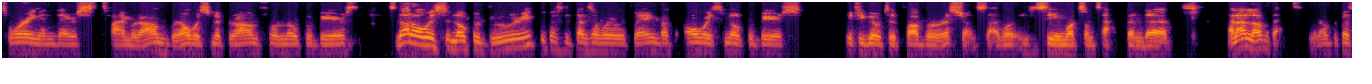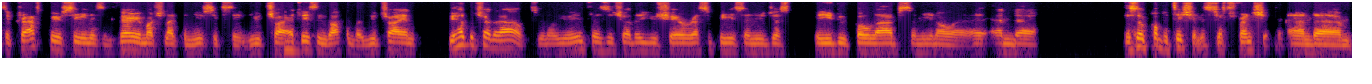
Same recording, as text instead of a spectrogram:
touring and there's time around, we always look around for local beers it's not always a local brewery because it depends on where we're playing, but always local beers. If you go to a pub or restaurants, want seeing what's on tap, and uh, and I love that, you know, because the craft beer scene is very much like the music scene. You try, at least in Gothenburg, you try and you help each other out. You know, you influence each other, you share recipes, and you just and you do collabs, and you know, and uh, there's no competition. It's just friendship, and um,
